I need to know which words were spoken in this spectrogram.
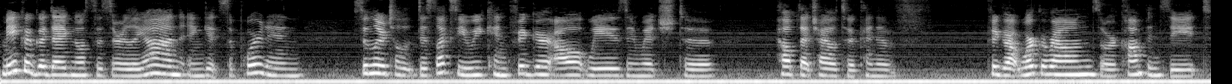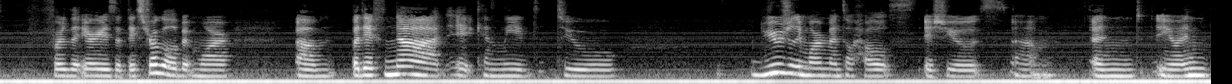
make a good diagnosis early on and get support in, similar to dyslexia, we can figure out ways in which to help that child to kind of figure out workarounds or compensate for the areas that they struggle a bit more. Um, but if not, it can lead to usually more mental health issues um, and you know and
